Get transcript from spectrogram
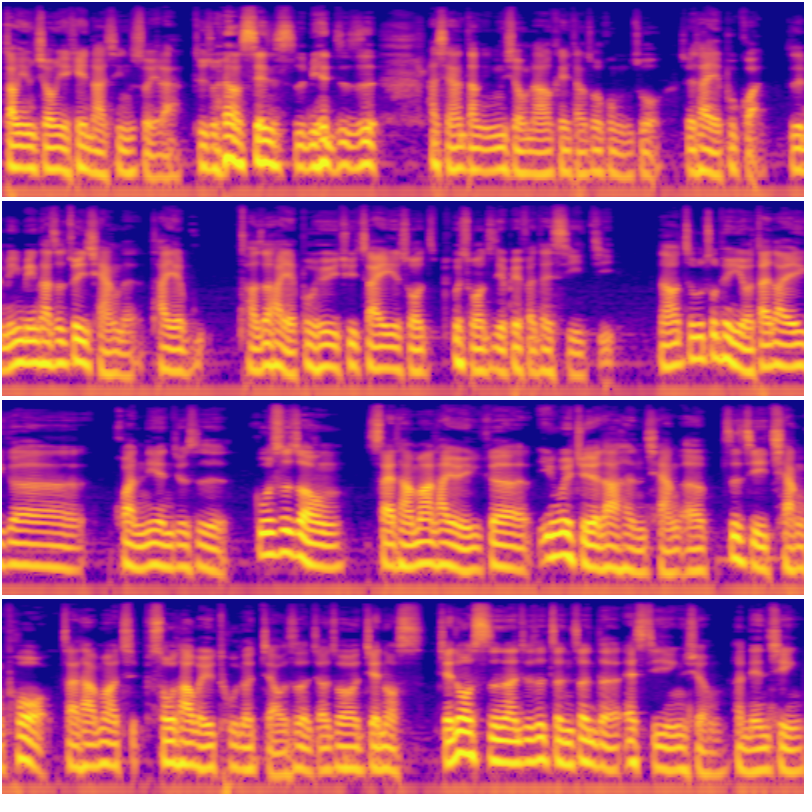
当英雄也可以拿薪水啦。最主要现实面就是他想要当英雄，然后可以当做工作，所以他也不管。就是明明他是最强的，他也，他说他也不会去在意说为什么自己被分在 C 级。然后这部作品有带到一个观念，就是故事中塞塔玛他有一个因为觉得他很强而自己强迫塞塔玛收他为徒的角色，叫做杰诺斯。杰诺斯呢，就是真正的 S 级英雄，很年轻，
